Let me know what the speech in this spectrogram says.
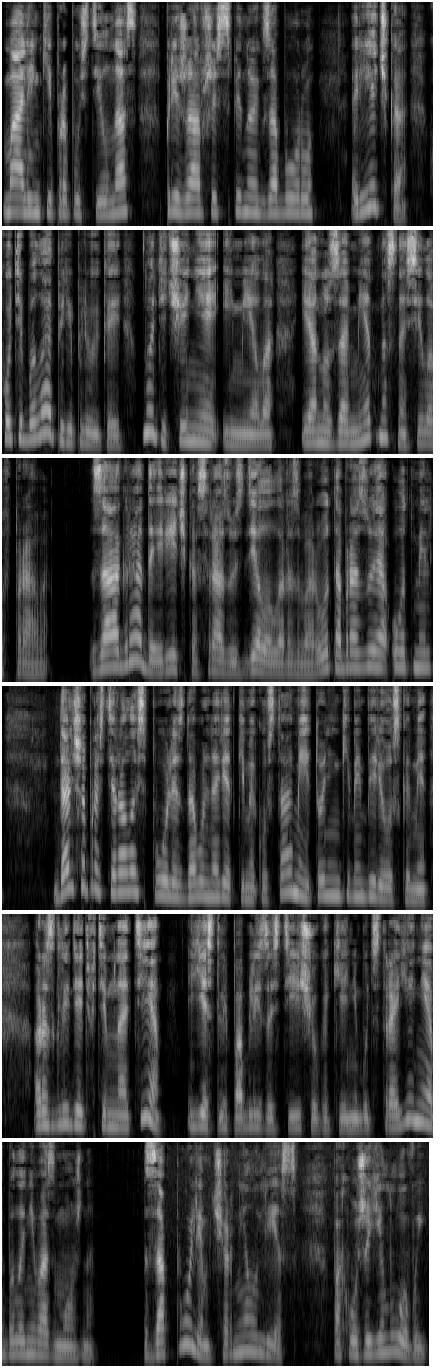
Маленький пропустил нас, прижавшись спиной к забору. Речка, хоть и была переплюйкой, но течение имела, и оно заметно сносило вправо. За оградой речка сразу сделала разворот, образуя отмель. Дальше простиралось поле с довольно редкими кустами и тоненькими березками. Разглядеть в темноте, есть ли поблизости еще какие-нибудь строения, было невозможно. За полем чернел лес, похоже, еловый.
